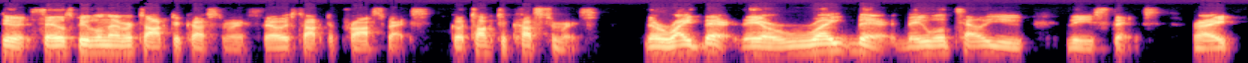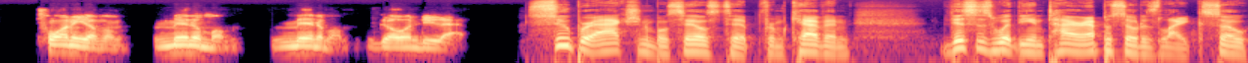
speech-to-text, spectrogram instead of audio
Do it. Salespeople never talk to customers. They always talk to prospects. Go talk to customers. They're right there. They are right there. They will tell you these things right? 20 of them minimum minimum. Go and do that. Super actionable sales tip from kevin. This is what the entire episode is like. So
